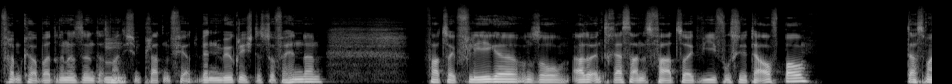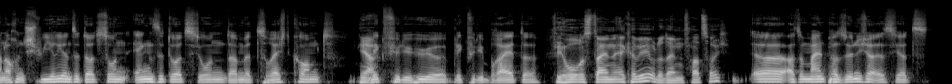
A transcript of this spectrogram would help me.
Fremdkörper drin sind, dass mhm. man nicht in Platten fährt, wenn möglich, das zu verhindern. Fahrzeugpflege und so, also Interesse an das Fahrzeug, wie funktioniert der Aufbau, dass man auch in schwierigen Situationen, engen Situationen damit zurechtkommt. Ja. Blick für die Höhe, Blick für die Breite. Wie hoch ist dein LKW oder dein Fahrzeug? Äh, also mein persönlicher ist jetzt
